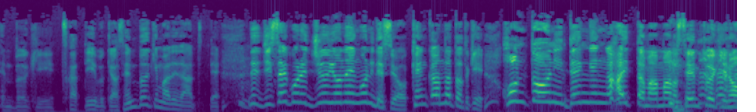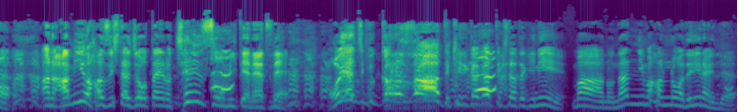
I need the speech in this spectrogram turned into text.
扇風機使っていい武器は扇風機までだって言って、で実際これ14年後にですよ喧嘩になった時本当に電源が入ったまんまの扇風機の あの網を外した状態のチェーンソーみたいなやつで 親父ぶっ殺すぞって切りかかってきた時にまああの何にも反応はできないんで。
